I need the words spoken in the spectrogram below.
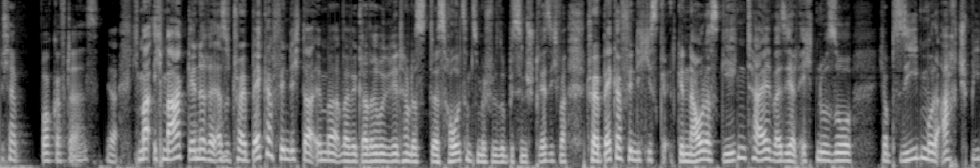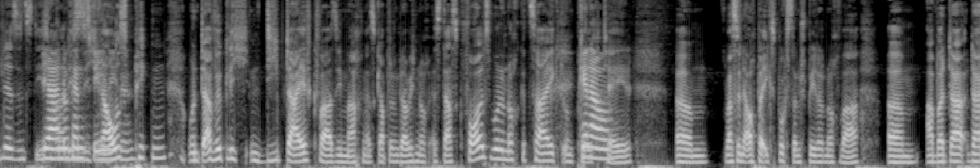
ich hab Bock auf das. Ja, ich mag, ich mag generell, also Tribeca finde ich da immer, weil wir gerade darüber geredet haben, dass das Wholesome zum Beispiel so ein bisschen stressig war. Tribeca finde ich ist genau das Gegenteil, weil sie halt echt nur so, ich glaube sieben oder acht Spiele sind es Ja, diesmal, nur die sie sich wenige. rauspicken und da wirklich ein Deep Dive quasi machen. Es gab dann glaube ich noch, As Dusk Falls wurde noch gezeigt und Plague Genau. Tale. Ähm, was dann auch bei Xbox dann später noch war. Ähm, aber da, da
